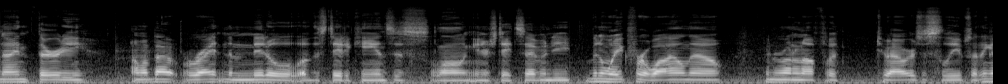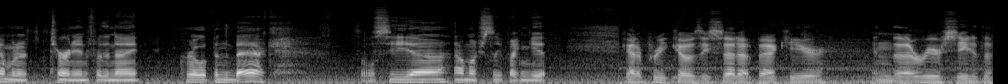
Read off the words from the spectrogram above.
9.30. I'm about right in the middle of the state of Kansas along Interstate 70. Been awake for a while now. Been running off with two hours of sleep, so I think I'm gonna turn in for the night. curl up in the back. So we'll see uh, how much sleep I can get. Got a pretty cozy setup back here in the rear seat of the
